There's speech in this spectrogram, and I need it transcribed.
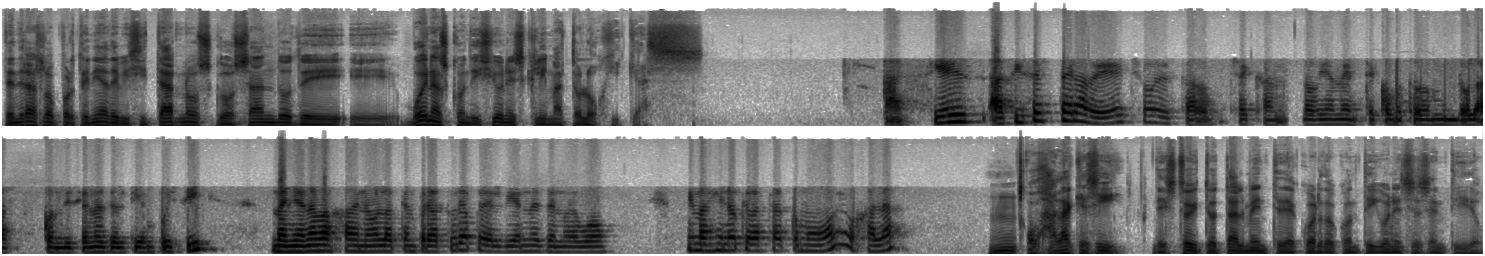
tendrás la oportunidad de visitarnos gozando de eh, buenas condiciones climatológicas. Así es, así se espera. De hecho, he estado checando, obviamente, como todo el mundo, las condiciones del tiempo y sí, mañana baja de la temperatura, pero el viernes de nuevo, me imagino que va a estar como hoy, ojalá. Mm, Ojalá que sí, estoy totalmente de acuerdo contigo en ese sentido.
